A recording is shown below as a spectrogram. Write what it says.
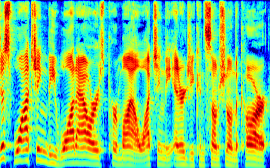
just watching the watt hours per mile, watching the energy consumption on the car,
